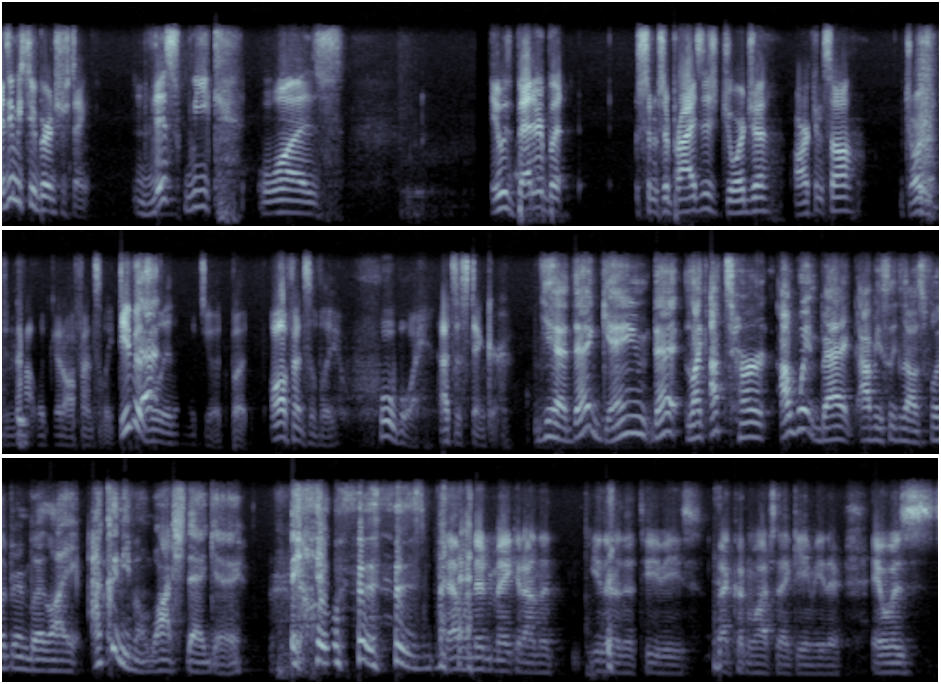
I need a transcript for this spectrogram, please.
it's gonna be super interesting. This week was it was better, but some surprises. Georgia, Arkansas. Georgia did not look good offensively. Defensively, they looked good, but offensively, oh boy, that's a stinker. Yeah, that game, that like I turned, I went back obviously because I was flipping, but like I couldn't even watch that game. It was bad. that one didn't make it on the either of the TVs. I couldn't watch that game either. It was.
